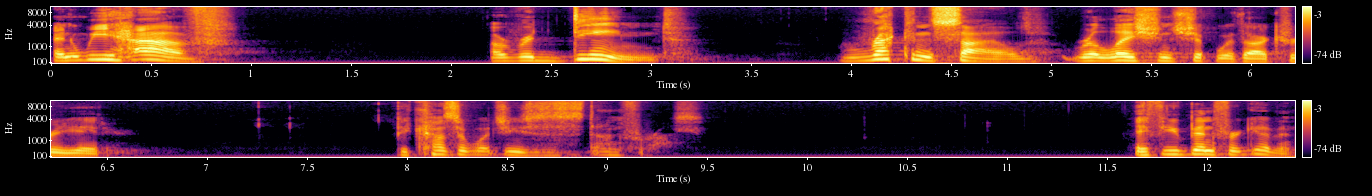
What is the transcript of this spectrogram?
and we have a redeemed reconciled relationship with our Creator because of what Jesus has done for us. If you've been forgiven,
